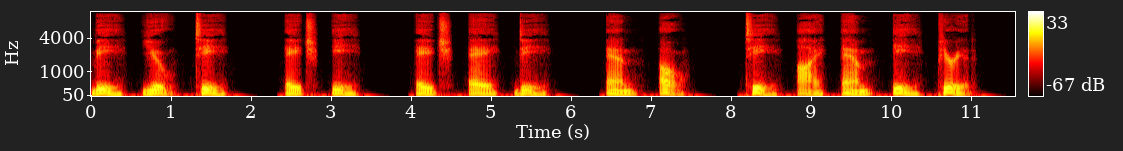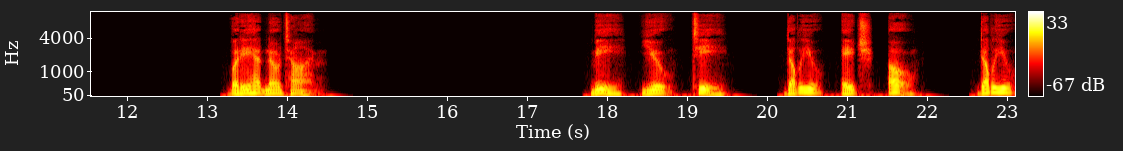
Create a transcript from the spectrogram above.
B, U, T, H, E, H, A, D, N, O, T, I, M, E, period. But he had no time. B, U, T, W, H, O, W,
